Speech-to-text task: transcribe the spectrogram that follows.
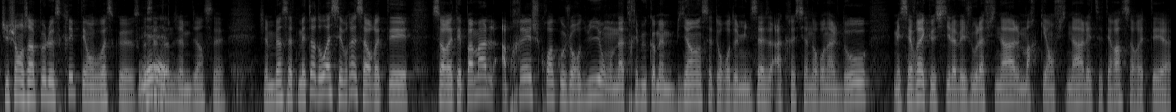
tu changes un peu le script et on voit ce que, ce que ça donne. J'aime bien, ce- j'aime bien cette méthode. Ouais, c'est vrai, ça aurait été, ça aurait été pas mal. Après, je crois qu'aujourd'hui, on attribue quand même bien cet Euro 2016 à Cristiano Ronaldo, mais c'est vrai que s'il avait joué la finale, marqué en finale, etc., ça aurait été euh,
